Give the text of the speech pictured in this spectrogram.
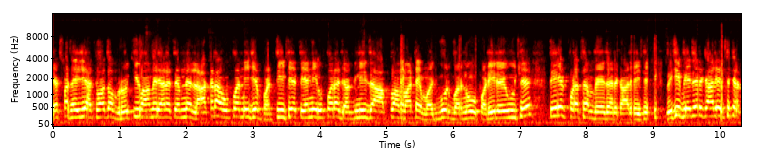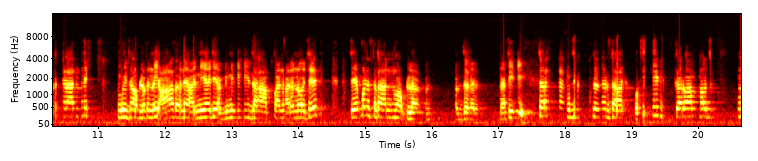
એક્સપાયર થઈ જાય અથવા તો મૃત્યુ પામે ત્યારે તેમને લાકડા ઉપરની જે ભઠ્ઠી છે, તેની ઉપર જ અગ્નિદા આપવા માટે મજબૂર બનવું પડી રહ્યું છે. તે એક પ્રથમ બેદરકારી છે. બીજી બેદરકારી છે કે અને અન્ય જે અગ્નિદા આપવાના સાધનો છે તે પણ સ્થાનમાં ઉપલબ્ધ નથી. કરવામાં જે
